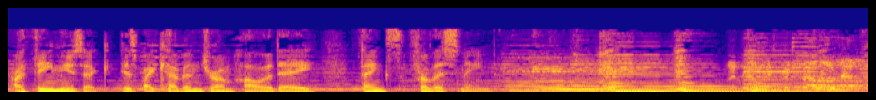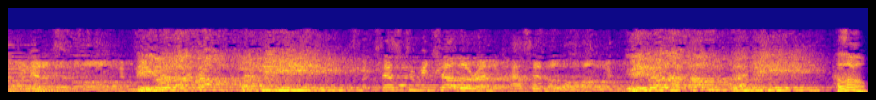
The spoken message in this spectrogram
Our theme music is by Kevin Drum Holiday. Thanks for listening. Viva la company! Success to each and pass it along. Hello,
